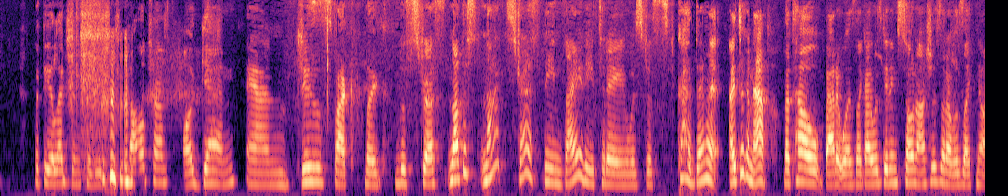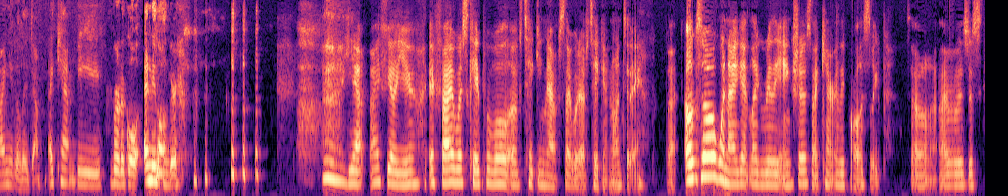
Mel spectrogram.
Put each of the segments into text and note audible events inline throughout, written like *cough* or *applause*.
with the election because *laughs* donald trump again. And jesus fuck like the stress not the not stress the anxiety today was just god damn it. I took a nap. That's how bad it was. Like i was getting so nauseous that i was like no i need to lay down. I can't be vertical any longer *laughs* *sighs* yeah, I feel you. If I was capable of taking naps, I would have taken one today. But also, when I get like really anxious, I can't really fall asleep. So I was just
